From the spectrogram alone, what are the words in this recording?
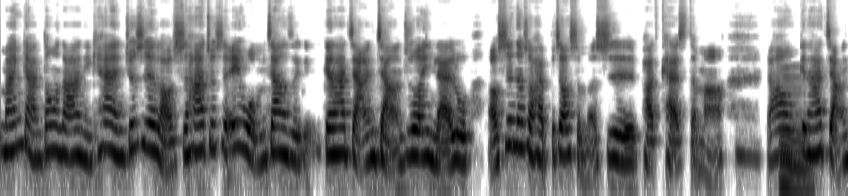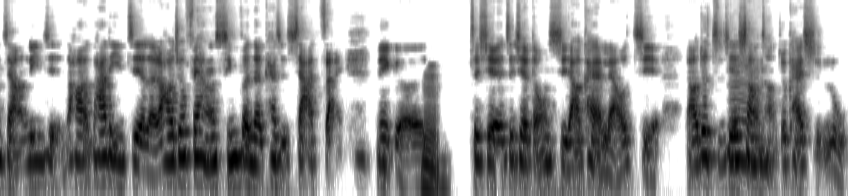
蛮感动的啊！你看，就是老师他就是诶，我们这样子跟他讲一讲，就说你来录。老师那时候还不知道什么是 podcast 嘛，然后跟他讲讲理解，然后他理解了，然后就非常兴奋的开始下载那个、嗯这些这些东西，然后开始了解，然后就直接上场就开始录。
